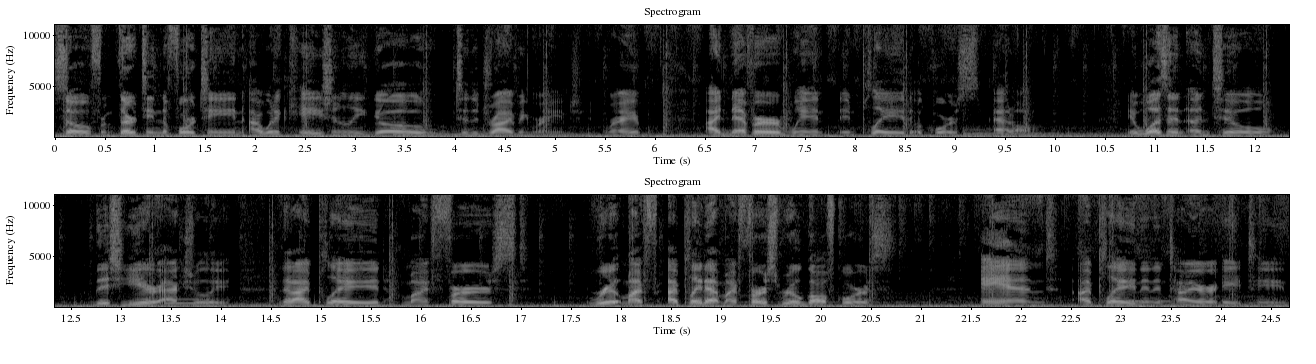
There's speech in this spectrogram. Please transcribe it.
So from 13 to 14, I would occasionally go to the driving range, right? I never went and played a course at all. It wasn't until this year actually that I played my first real my I played at my first real golf course and I played an entire 18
